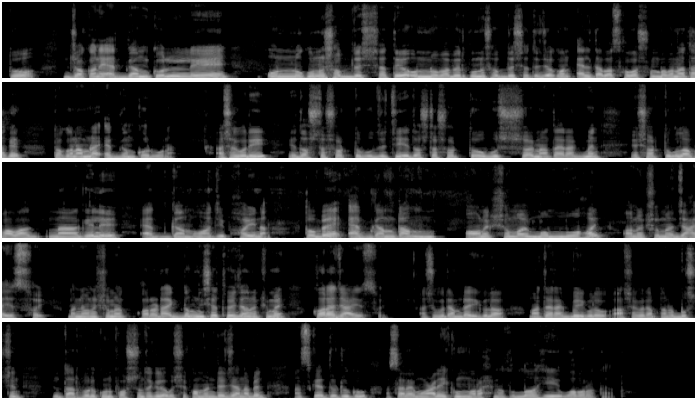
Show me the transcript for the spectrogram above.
তো যখন একগাম করলে অন্য কোনো শব্দের সাথে, অন্য ভাবের কোনো শব্দের সাথে যখন এলতাবাস হওয়ার সম্ভাবনা থাকে, তখন আমরা একগাম করব না। আশা করি এই দশটা শর্ত বুঝেছি। এই দশটা শর্ত অবশ্যই মাথায় রাখবেন। এই শর্তগুলো পাওয়া না গেলে একগাম ওয়াজিব হয় না। তবে ম- অনেক সময় মমনু হয়, অনেক সময় জায়েজ হয়। মানে অনেক সময় করাটা একদম নিষেধ হয়ে যায়, অনেক সময় করা জায়েজ হয়। আশা করি আমরা এগুলো মাথায় রাখব, এগুলো আশা করি আপনারা বুঝছেন। তারপরে কোনো প্রশ্ন থাকলে অবশ্যই কমেন্টে জানাবেন। আজকে এতটুকু। আসসালামু আলাইকুম রহমতুল্লাহি ওবরাকাতু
